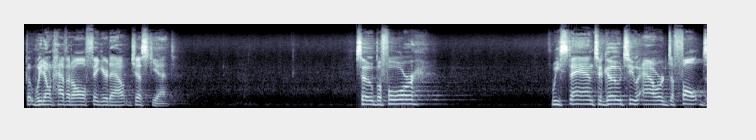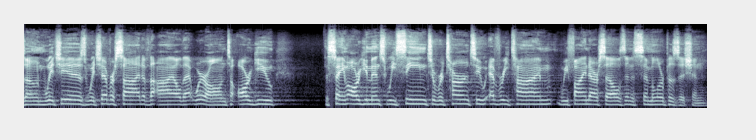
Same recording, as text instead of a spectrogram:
but we don't have it all figured out just yet. So before we stand to go to our default zone, which is whichever side of the aisle that we're on, to argue the same arguments we seem to return to every time we find ourselves in a similar position.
